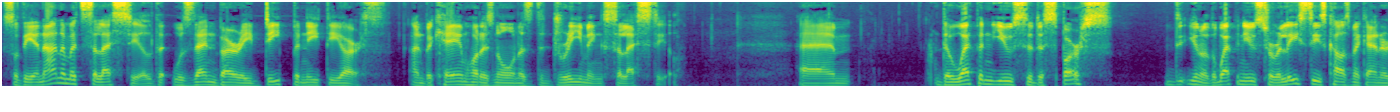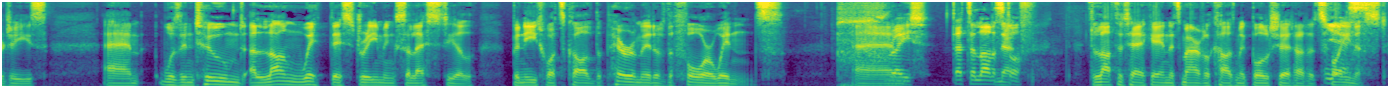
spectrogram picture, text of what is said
So the inanimate Celestial that was then buried deep beneath the Earth and became what is known as the Dreaming Celestial. Um, the weapon used to disperse, you know, the weapon used to release these cosmic energies um, was entombed along with this dreaming celestial beneath what's called the Pyramid of the Four Winds. Um, right. That's a lot of now- stuff. It's a lot to take in. It's Marvel cosmic bullshit at its Yes. finest.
